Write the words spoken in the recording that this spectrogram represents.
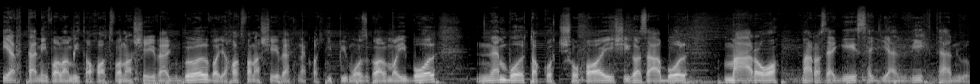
érteni valamit a 60-as évekből, vagy a 60-as éveknek a hippi mozgalmaiból, nem voltak ott soha, és igazából mára, már az egész egy ilyen végtelenül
